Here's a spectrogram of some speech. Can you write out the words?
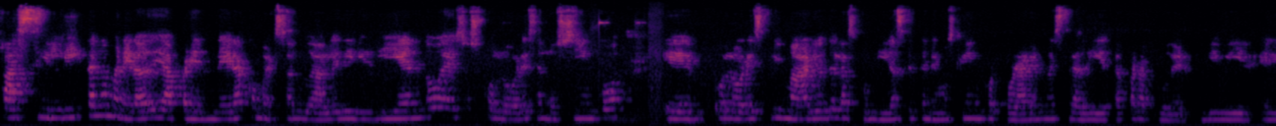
facilita la manera de aprender a comer saludable, dividiendo esos colores en los cinco eh, colores primarios de las comidas que tenemos que incorporar en nuestra dieta para poder vivir eh,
